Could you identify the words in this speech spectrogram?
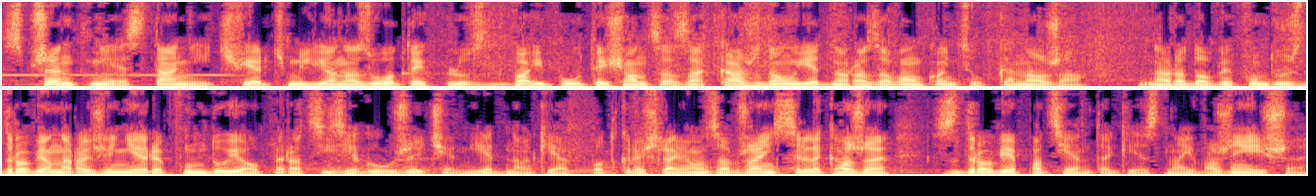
Sprzęt nie jest tani, ćwierć miliona złotych plus 2,5 tysiąca za każdą jednorazową końcówkę noża. Narodowy Fundusz Zdrowia na razie nie refunduje operacji z jego użyciem, jednak jak podkreślają zabrzańscy lekarze, zdrowie pacjentek jest najważniejsze,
